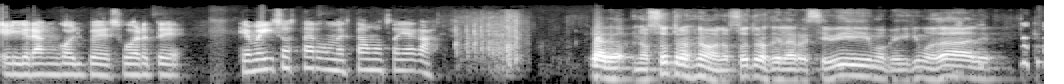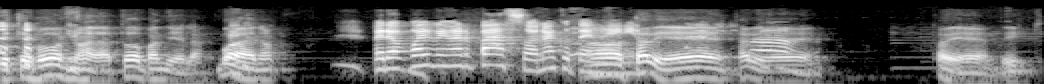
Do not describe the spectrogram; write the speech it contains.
el gran golpe de suerte que me hizo estar donde estamos hoy acá. Claro, nosotros no, nosotros que la recibimos, que dijimos, dale, estés vos, nada, todo pandiela. Bueno, Pero fue el primer paso, no es que ustedes me no, está bien, está bien. Está bien, listo.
